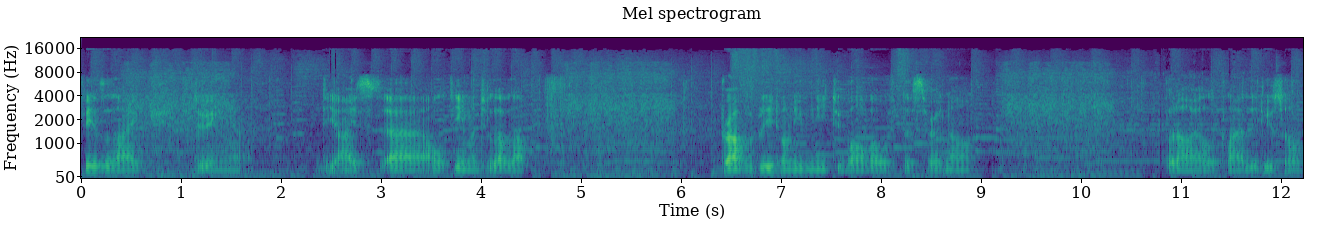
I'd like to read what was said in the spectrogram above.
Feels like doing uh, the ice uh, old demon to level up. Probably don't even need to bother with this right now. But I'll gladly do so.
